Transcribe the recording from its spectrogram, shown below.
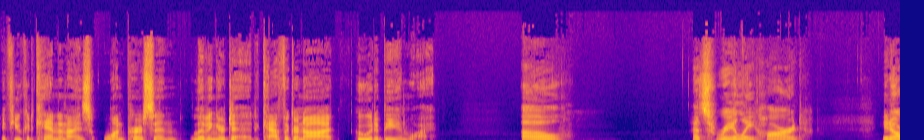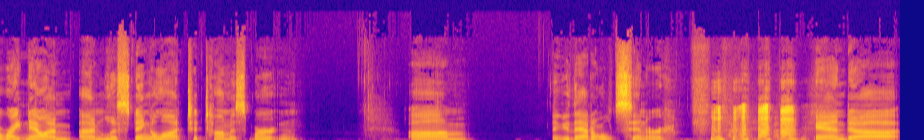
if you could canonize one person, living or dead, Catholic or not, who would it be and why? Oh, that's really hard. You know, right now I'm I'm listening a lot to Thomas Merton, um, that old sinner, and uh,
